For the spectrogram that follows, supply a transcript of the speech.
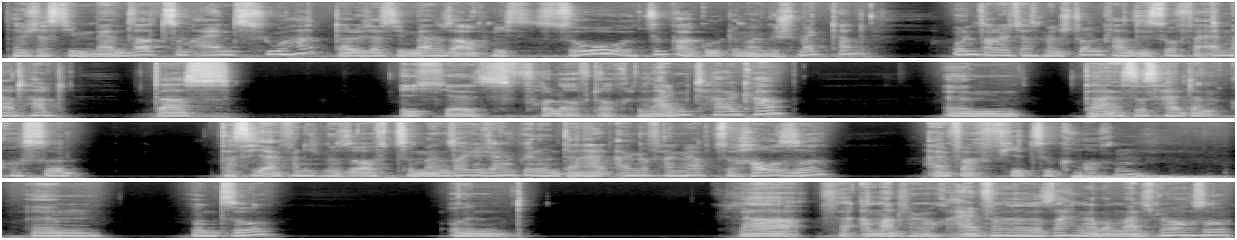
dadurch, dass die Mensa zum einen zu hat, dadurch, dass die Mensa auch nicht so super gut immer geschmeckt hat und dadurch, dass mein Stundenplan sich so verändert hat, dass ich jetzt voll oft auch Langtag habe, ähm, da ist es halt dann auch so, dass ich einfach nicht mehr so oft zur Mensa gegangen bin und dann halt angefangen habe, zu Hause einfach viel zu kochen ähm, und so. Und klar, am Anfang auch einfachere Sachen, aber manchmal auch so,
